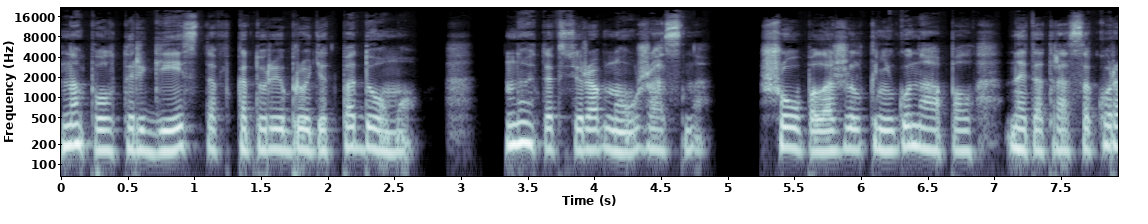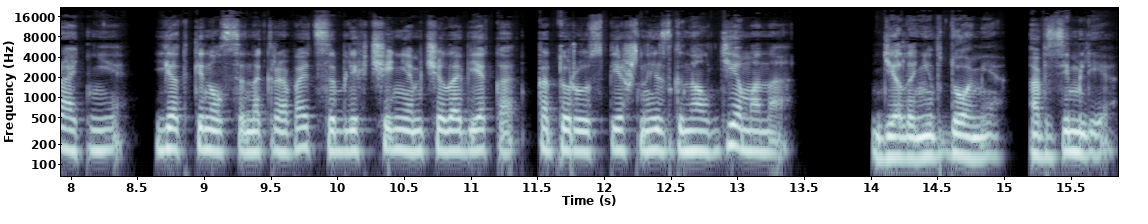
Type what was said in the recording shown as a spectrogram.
на полтергейстов, которые бродят по дому. Но это все равно ужасно. Шоу положил книгу на пол, на этот раз аккуратнее, Я откинулся на кровать с облегчением человека, который успешно изгнал демона. Дело не в доме, а в земле.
